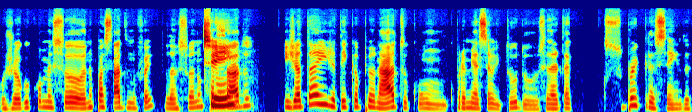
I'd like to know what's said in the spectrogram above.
o jogo começou ano passado, não foi? Lançou ano Sim. passado e já tá aí, já tem campeonato com premiação e tudo, o cenário tá super crescendo.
